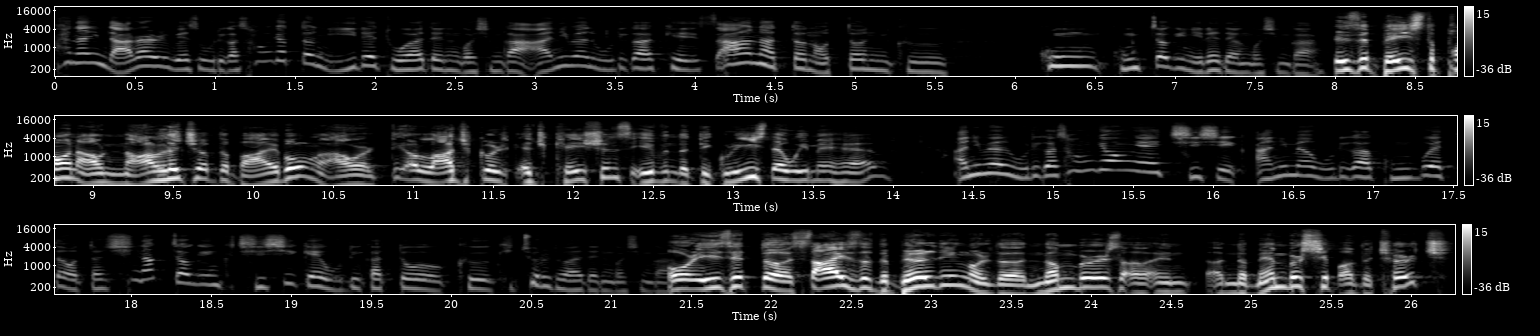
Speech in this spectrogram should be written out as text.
하나님 나라를 위해서 우리가 섬겼던 일에 둬야 되는 것인가 아니면 우리가 이렇게 쌓아놨던 어떤 그 공, 공적인 일에 대한 것인가 Is it based upon our knowledge of the Bible, our theological educations, even the degrees that we may have? 아니면 우리가 성경의 지식 아니면 우리가 공부했던 어떤 신학적인 그 지식에 우리가 또 그 기초를 둬야 되는 것인가 Or is it the size of the building or the numbers uh, and the membership of the church?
